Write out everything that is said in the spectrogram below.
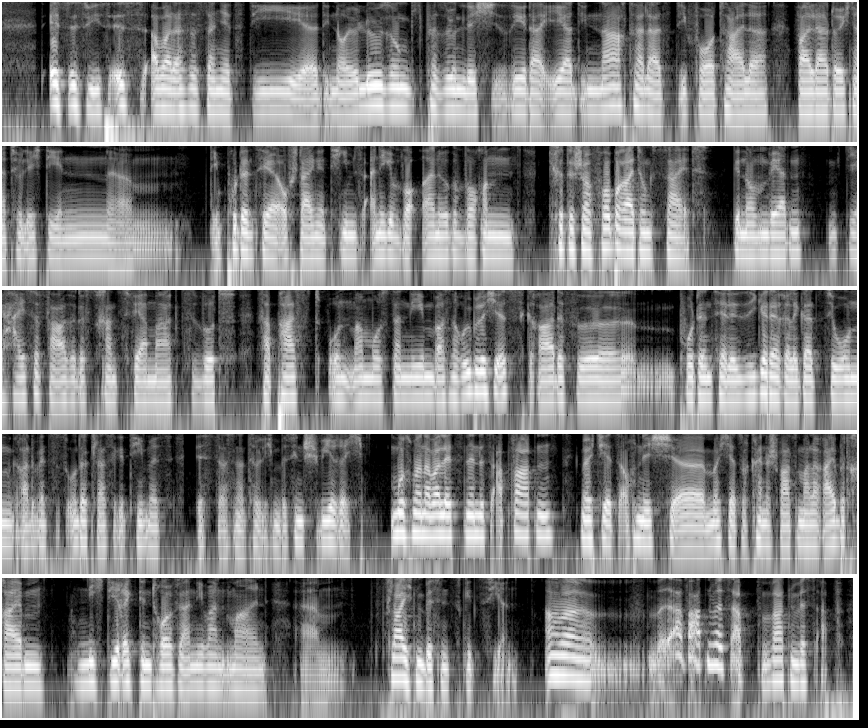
es ist wie es ist, aber das ist dann jetzt die, äh, die neue Lösung. Ich persönlich sehe da eher die Nachteile als die Vorteile, weil dadurch natürlich den, ähm, den potenziell aufsteigenden Teams einige, Wo einige Wochen kritischer Vorbereitungszeit genommen werden die heiße Phase des Transfermarkts wird verpasst und man muss dann nehmen, was noch übrig ist, gerade für potenzielle Sieger der Relegation, gerade wenn es das unterklassige Team ist, ist das natürlich ein bisschen schwierig. Muss man aber letzten Endes abwarten. Möchte jetzt auch nicht, äh, möchte jetzt auch keine Schwarzmalerei betreiben, nicht direkt den Teufel an die Wand malen, ähm, vielleicht ein bisschen skizzieren. Aber äh, warten wir es ab, warten wir es ab.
